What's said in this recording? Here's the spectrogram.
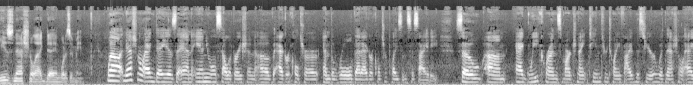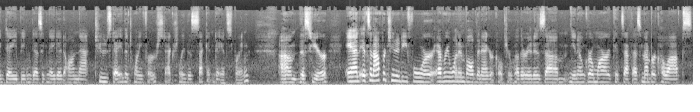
is National Ag Day and what does it mean? Well, National Ag Day is an annual celebration of agriculture and the role that agriculture plays in society. So, um, Ag Week runs March 19 through 25 this year, with National Ag Day being designated on that Tuesday, the 21st, actually the second day of spring um, this year. And it's an opportunity for everyone involved in agriculture, whether it is, um, you know, Growmark, it's FS member co ops,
